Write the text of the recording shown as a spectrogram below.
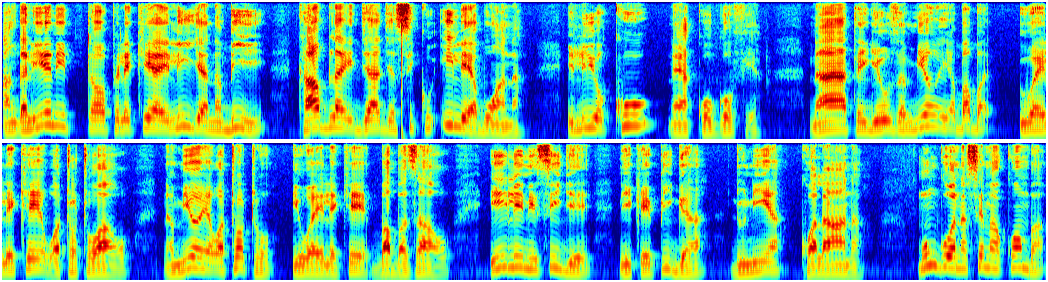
angalieni, tutawapelekea Eliya nabii kabla ijaja siku ile ya Bwana iliyo kuu na ya kuogofya, naye ataigeuza mioyo ya baba iwaelekee watoto wao na mioyo ya watoto iwaelekee baba zao, ili nisije nikaipiga dunia kwa laana. Mungu anasema kwamba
